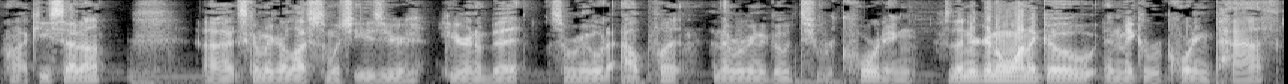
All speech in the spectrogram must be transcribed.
hotkey set up. Uh, it's gonna make our life so much easier here in a bit. So we're gonna go to output and then we're gonna go to recording. So then you're gonna wanna go and make a recording path.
